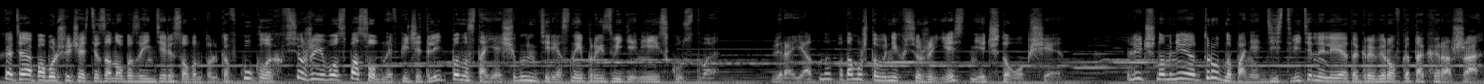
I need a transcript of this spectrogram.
Хотя по большей части Заноба заинтересован только в куклах, все же его способны впечатлить по-настоящему интересные произведения искусства. Вероятно, потому что в них все же есть нечто общее. Лично мне трудно понять, действительно ли эта гравировка так хороша,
